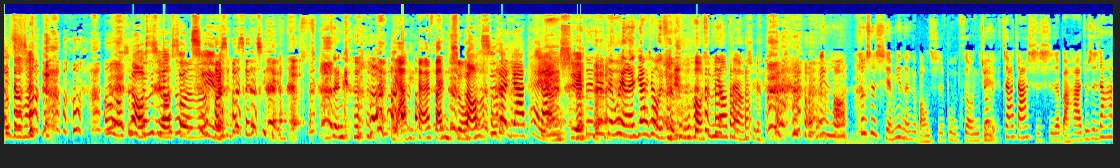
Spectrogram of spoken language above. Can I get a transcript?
记得吗？哦，老师，老师要生气了，要生气了，整个压开翻桌。老师在压太阳穴，对对对，我也来压一下我的颧骨，好，是不是压太阳穴？我跟你说，就是前面那个保湿步骤，你就扎扎实实的把它，就是让它，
